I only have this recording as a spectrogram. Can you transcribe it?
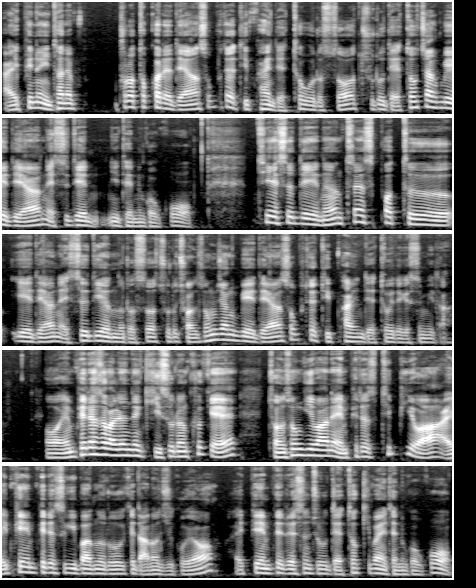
IP는 인터넷 프로토콜에 대한 소프트웨어 디파인 네트워크로서 주로 네트워크 장비에 대한 SDN이 되는 거고 TSDN은 트랜스포트에 대한 SDN으로서 주로 전송 장비에 대한 소프트웨어 디파인 네트워크가 되겠습니다. 어, MPLS 관련된 기술은 크게 전송 기반의 MPLS TP와 IP MPLS 기반으로 이렇게 나눠지고요. IP MPLS는 주로 네트워크 기반이 되는 거고,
